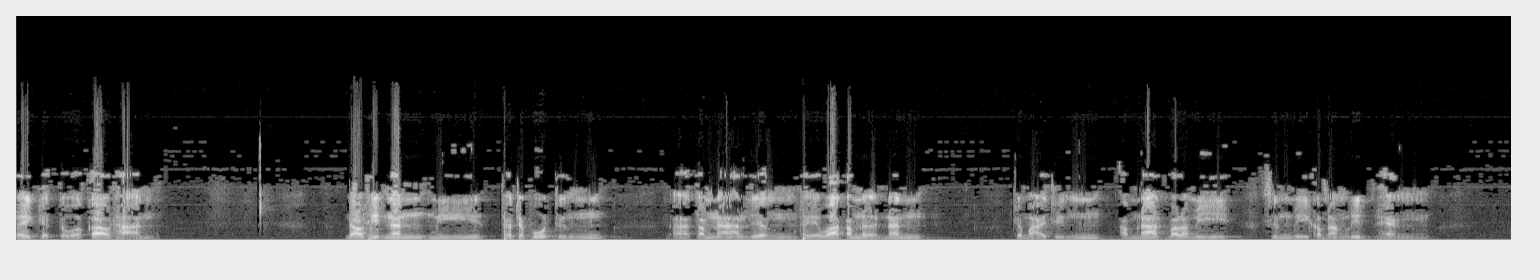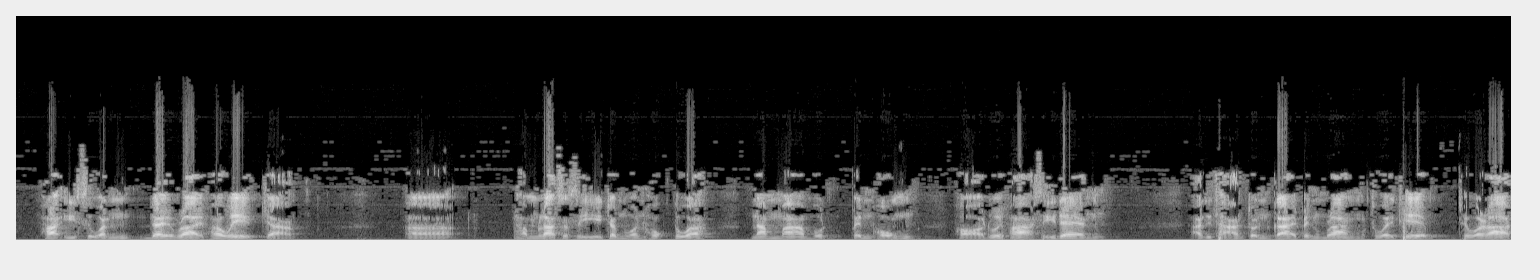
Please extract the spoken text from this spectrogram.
เลขเจ็ดตัวเก้าฐาน ดาวอาทิตย์นั้นมีถ้าจะพูดถึงตำนานเรื่องเทวะกำเนิดนั้น จะหมายถึงอำนาจบารมี ซึ่งมีกำลังฤทธิ์แห่งพระอิศวรได้ร่ายพระเวทจาก ทำราชสีจำนวนหกตัวนำมาบดเป็นผงห่อด้วยผ้าสีแดง อธิษฐานจนกลายเป็นร่างถวยเทพ เทวราช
